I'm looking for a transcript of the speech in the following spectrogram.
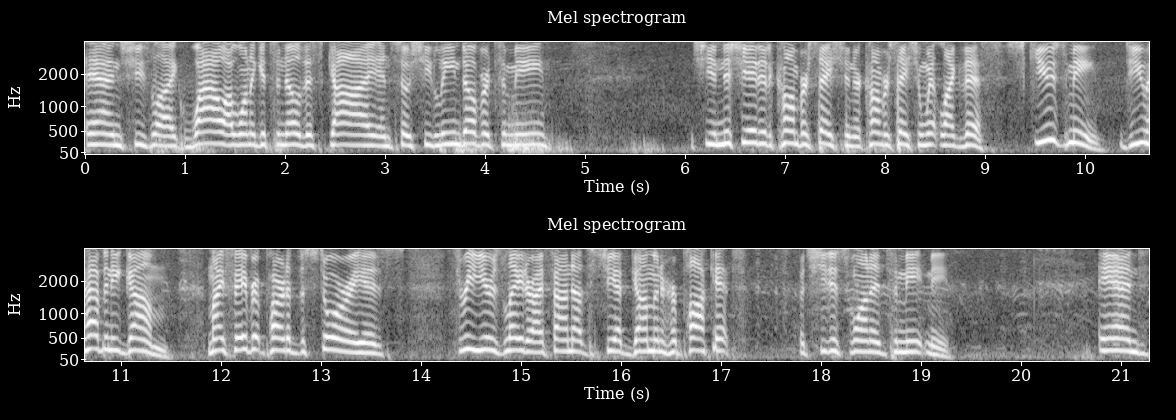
And she's like, Wow, I want to get to know this guy. And so she leaned over to me. She initiated a conversation. Her conversation went like this Excuse me, do you have any gum? My favorite part of the story is three years later, I found out that she had gum in her pocket, but she just wanted to meet me. And,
